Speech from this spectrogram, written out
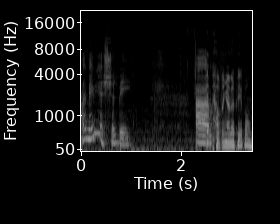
I maybe I should be. Um, helping other people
